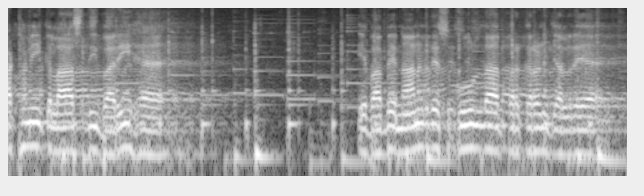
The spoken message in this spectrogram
8ਵੀਂ ਕਲਾਸ ਦੀ ਵਾਰੀ ਹੈ। ਇਹ ਬਾਬੇ ਨਾਨਕ ਦੇ ਸਕੂਲ ਦਾ ਪ੍ਰਕਰਣ ਚੱਲ ਰਿਹਾ ਹੈ।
